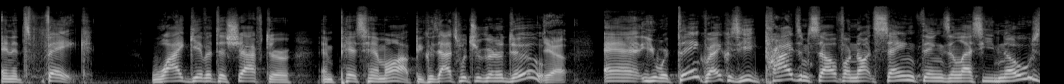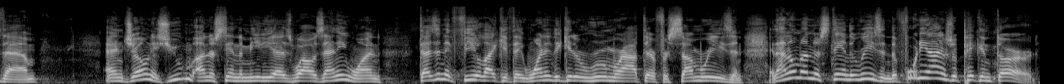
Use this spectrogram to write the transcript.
and it's fake, why give it to Schefter and piss him off? Because that's what you're going to do. Yeah. And you would think, right? Because he prides himself on not saying things unless he knows them. And Jonas, you understand the media as well as anyone. Doesn't it feel like if they wanted to get a rumor out there for some reason, and I don't understand the reason, the 49ers were picking third.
